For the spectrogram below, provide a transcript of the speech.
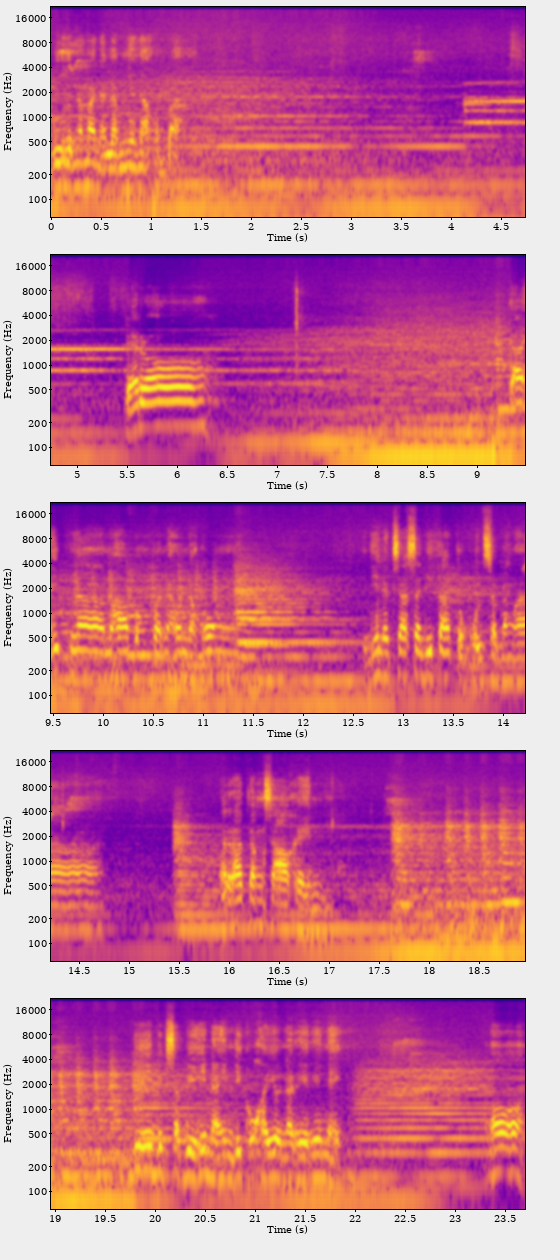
siguro naman alam niyo na kung bakit. Pero kahit na mahabang panahon akong hindi nagsasalita tungkol sa mga paratang sa akin, di ibig sabihin na hindi ko kayo naririnig. Oo,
